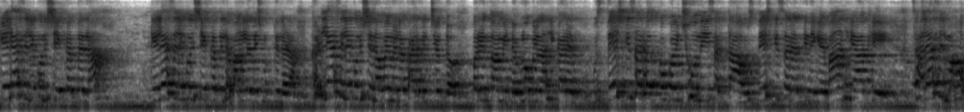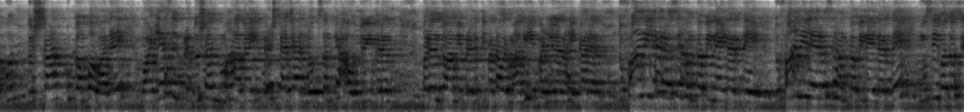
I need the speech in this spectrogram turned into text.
केले असेल एकोणीसशे एकाहत्तरला केले असेल एकोणीसशे एकाहत्तरला बांगलादेश मुक्ती लढा घडले असेल एकोणीसशे नव्याण्णवला कारगिलचे युद्ध परंतु आम्ही डगमगलो नाही लोकसंख्या औद्योगिकरण परंतु आम्ही प्रगतीपथावर मागेही पडलेलो नाही. कारण तुफानी लहरों से हम कभी नहीं डरते. तुफानी लहरों से हम कभी नहीं डरते. मुसीबतों से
